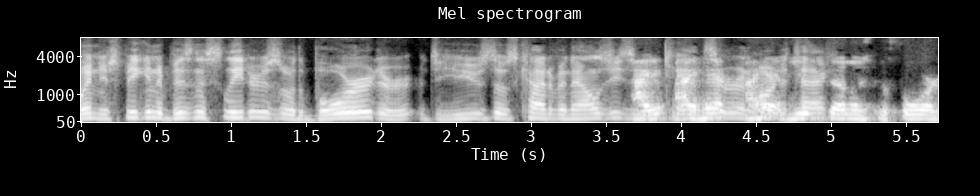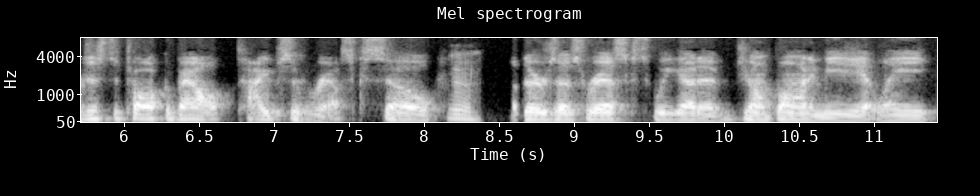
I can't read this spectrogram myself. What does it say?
when you're speaking to business leaders or the board, or do you use those kind of analogies I, with I have, cancer and I have attack? used those before just to talk about types of risks. So Yeah. there's those risks we got to jump on immediately.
